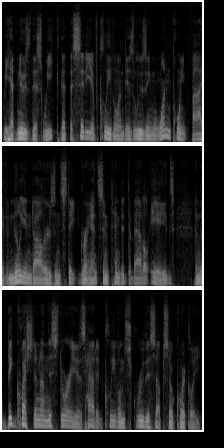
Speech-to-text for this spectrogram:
We had news this week that the city of Cleveland is losing $1.5 million in state grants intended to battle AIDS, and the big question on this story is how did Cleveland screw this up so quickly?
